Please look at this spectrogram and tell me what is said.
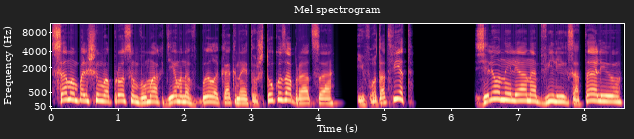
самым большим вопросом в умах демонов было, как на эту штуку забраться, и вот ответ. Зеленые лианы обвили их за талию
